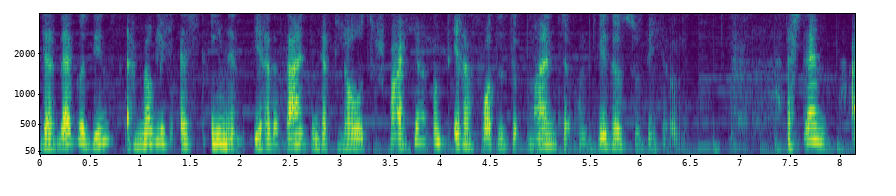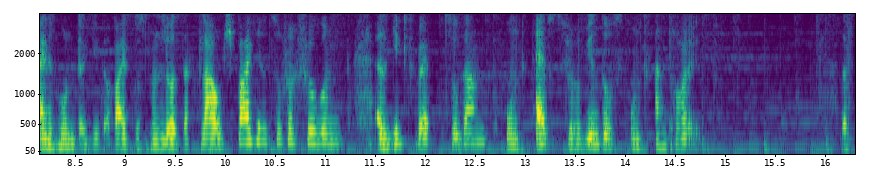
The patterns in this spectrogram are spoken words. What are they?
Der Dego-Dienst ermöglicht es Ihnen, Ihre Dateien in der Cloud zu speichern und Ihre Fotos, Dokumente und Videos zu sichern. Es stehen 100 GB kostenloser Cloud-Speicher zur Verfügung, es gibt Webzugang und Apps für Windows und Android. Das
